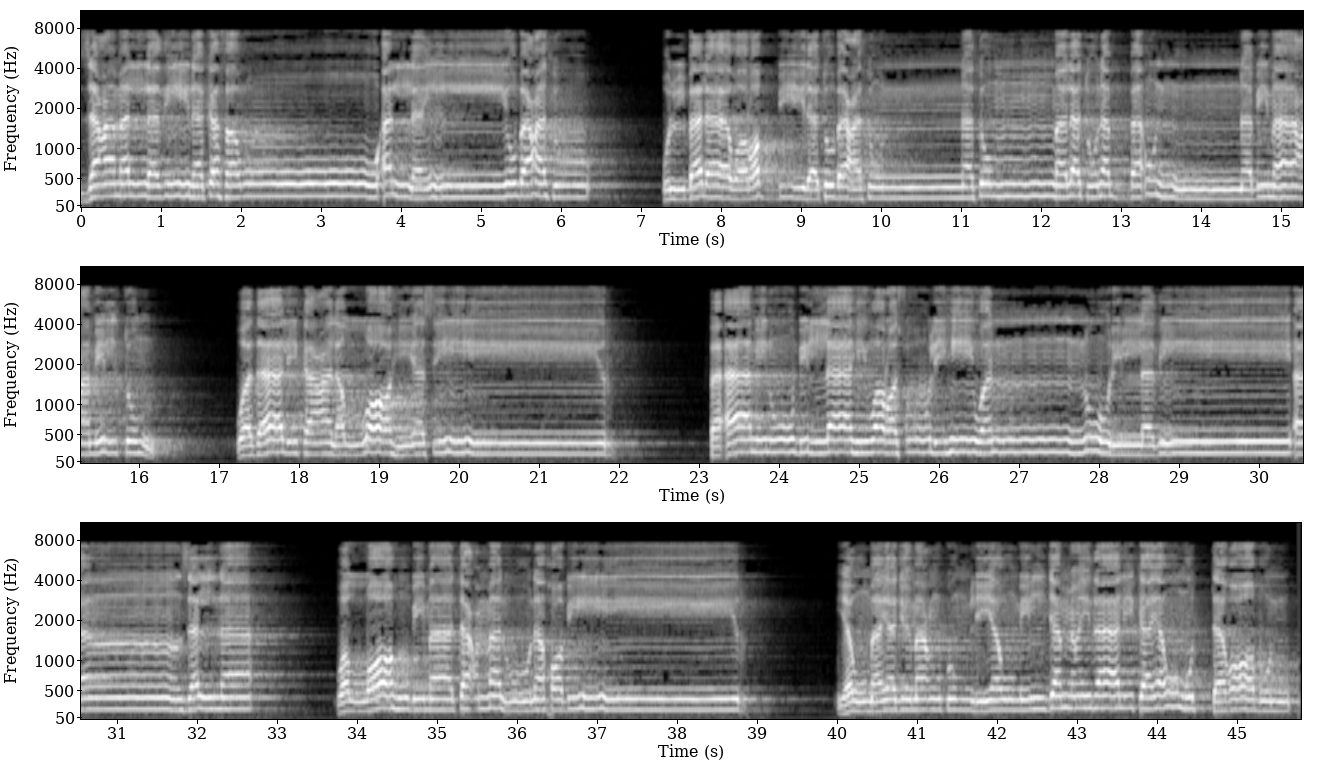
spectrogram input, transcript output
زعم الذين كفروا أن لن يبعثوا. قل بلى وربي لتبعثن ثم لتنبؤن بما عملتم. وذلك على الله يسير. فآمنوا بالله ورسوله والنور الذي أنزلنا والله بما تعملون خبير. يوم يجمعكم ليوم الجمع ذلك يوم التغابن.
